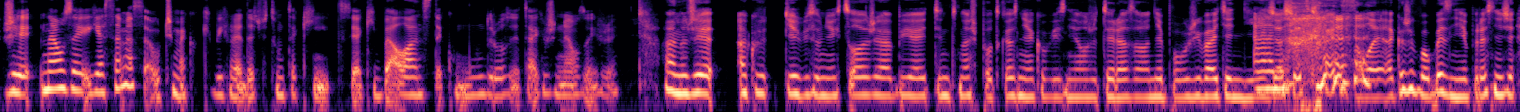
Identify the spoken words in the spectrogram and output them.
že naozaj ja sama sa učím ako keby hľadať v tom taký, taký balans, takú múdrosť a tak, že naozaj, že... Áno, že ako tiež by som nechcela, že aby aj tento náš podcast nejako vyznel, že teraz ale nepoužívajte nič ano. a všetko je zlé. Akože vôbec nie, presne, že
